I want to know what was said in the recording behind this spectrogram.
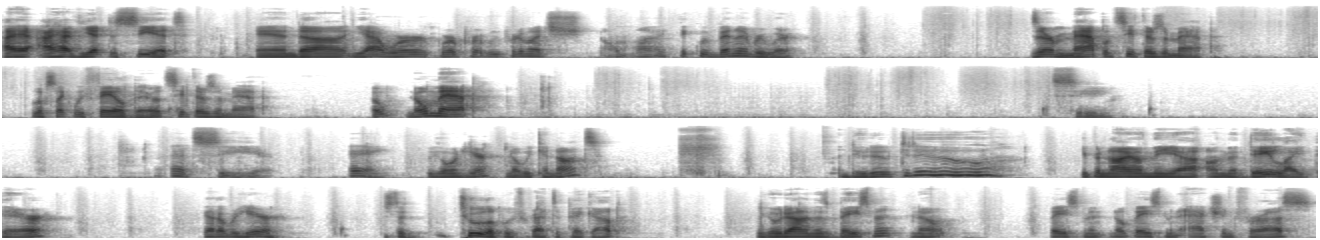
I I have yet to see it, and uh, yeah, we're we're we pretty much. Um, I think we've been everywhere. Is there a map? Let's see if there's a map. Looks like we failed there. Let's see if there's a map. Oh, no map. Let's see. Let's see here. Okay, we go in here? No, we cannot. Do do do do. Keep an eye on the uh, on the daylight there. Got over here. Just a tulip we forgot to pick up. We go down in this basement? No. Basement. No basement action for us.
